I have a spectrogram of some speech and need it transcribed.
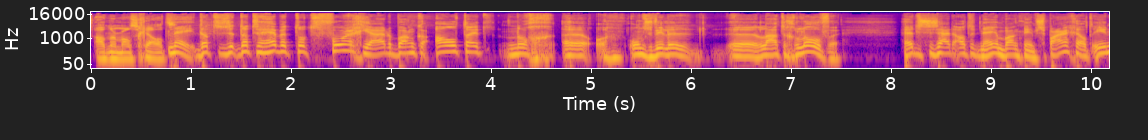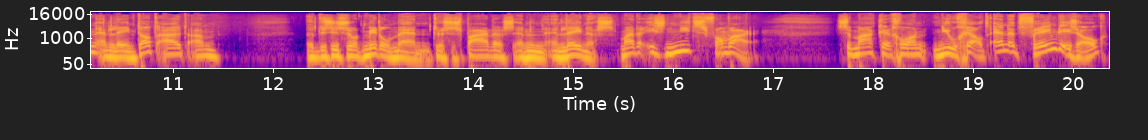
Andermans geld. Nee, dat, dat we hebben tot vorig jaar de banken altijd nog eh, ons willen eh, laten geloven. Dus ze zeiden altijd: nee, een bank neemt spaargeld in en leent dat uit aan. eh, dus een soort middleman tussen spaarders en, en leners. Maar er is niets van waar. Ze maken gewoon nieuw geld. En het vreemde is ook.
